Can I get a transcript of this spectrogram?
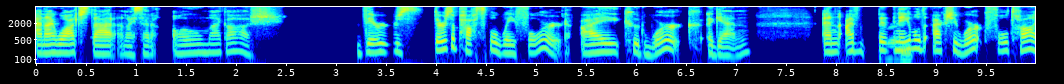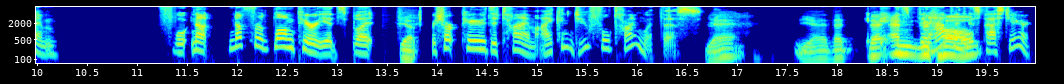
And I watched that and I said, Oh my gosh, there's there's a possible way forward. I could work again. And I've been Brilliant. able to actually work full time for not not for long periods, but Yep. for short periods of time. I can do full time with this. Yeah. Yeah. That, It- that It's and been happening Nicole, this past year.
